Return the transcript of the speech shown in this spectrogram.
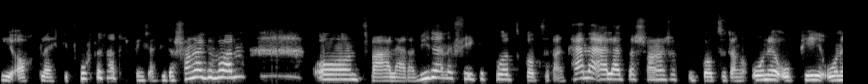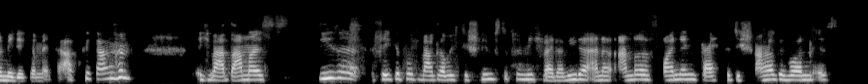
die auch gleich gefruchtet hat. Ich bin gleich wieder schwanger geworden und zwar leider wieder eine Fehlgeburt. Gott sei Dank keine Eileiterschwangerschaft und Gott sei Dank ohne OP, ohne Medikamente abgegangen. Ich war damals, diese Fehlgeburt war, glaube ich, die schlimmste für mich, weil da wieder eine andere Freundin gleichzeitig schwanger geworden ist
